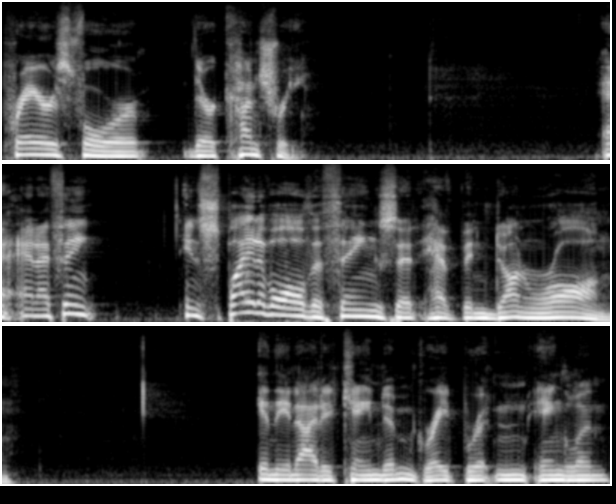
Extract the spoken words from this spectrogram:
prayers for their country. And I think, in spite of all the things that have been done wrong in the United Kingdom, Great Britain, England,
